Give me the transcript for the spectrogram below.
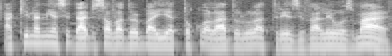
aqui na minha cidade, Salvador, Bahia, tô colado Lula 13. Valeu, Osmar.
